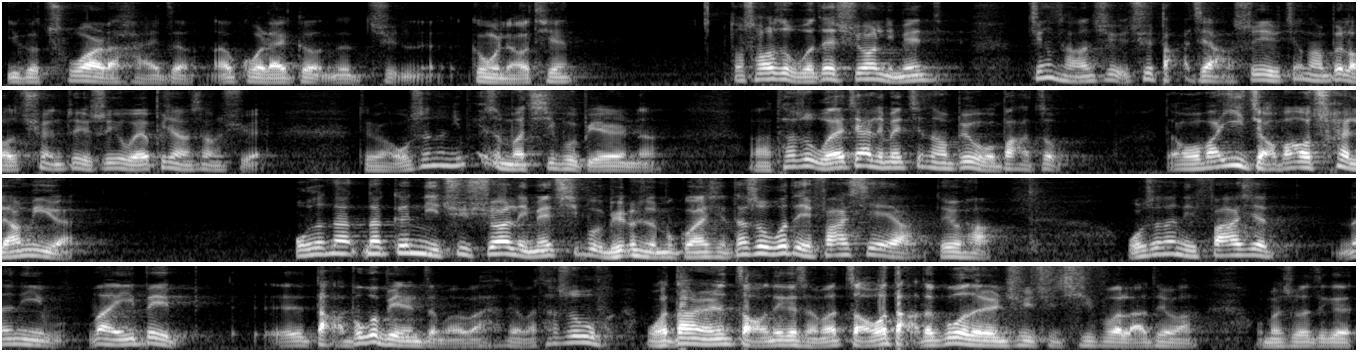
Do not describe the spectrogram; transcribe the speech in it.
一个初二的孩子啊过来跟那去跟我聊天，说超子我在学校里面经常去去打架，所以经常被老师劝退，所以我也不想上学，对吧？我说那你为什么欺负别人呢？啊，他说我在家里面经常被我爸揍，我爸一脚把我踹两米远。我说那那跟你去学校里面欺负别人有什么关系？他说我得发泄呀，对吧？我说那你发泄，那你万一被呃打不过别人怎么办，对吧？他说我当然找那个什么，找我打得过的人去去欺负了，对吧？我们说这个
